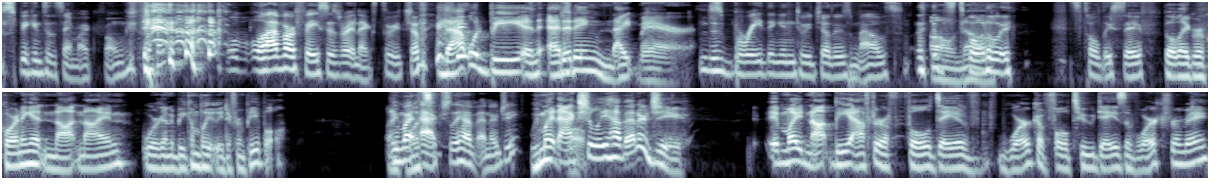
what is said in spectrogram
Speaking to the same microphone. we'll, we'll have our faces right next to each other. that would be an editing nightmare. just breathing into each other's mouths. Oh, it's no. totally it's totally safe. But like recording it not nine, we're going to be completely different people. we might actually have energy. we might actually have energy. It might not be after a full day of work, a full two days of work for me.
